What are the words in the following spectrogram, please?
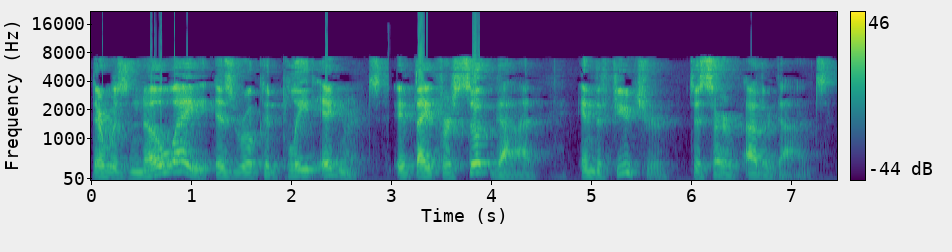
There was no way Israel could plead ignorance if they forsook God in the future to serve other gods.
